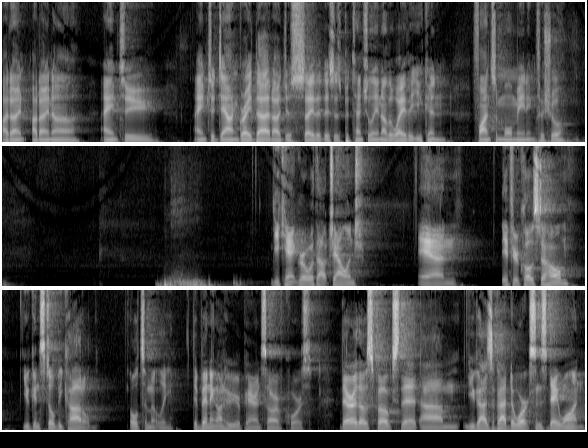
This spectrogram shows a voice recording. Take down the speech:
I don't I don't uh, aim to aim to downgrade that. I just say that this is potentially another way that you can find some more meaning for sure. You can't grow without challenge. And if you're close to home, you can still be coddled, ultimately, depending on who your parents are, of course. There are those folks that um, you guys have had to work since day one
